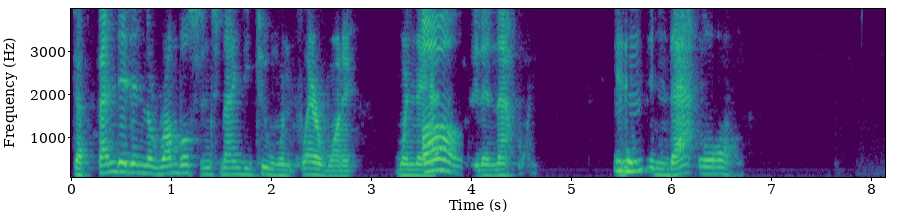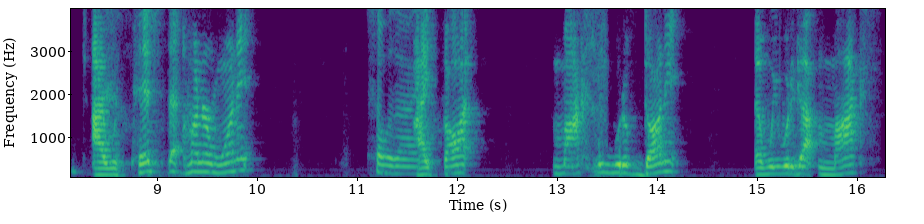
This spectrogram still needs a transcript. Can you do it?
defended in the Rumble since 92 when Flair won it when they Oh. it in that one. It had mm-hmm. been that long. I was pissed that Hunter won it. So was I. I thought Moxley would have done it and we would have got Mox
